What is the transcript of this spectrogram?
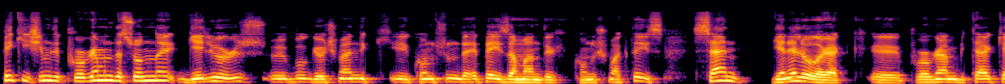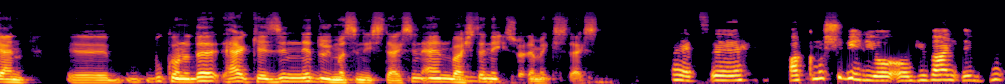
peki şimdi programın da sonuna geliyoruz. E, bu göçmenlik e, konusunu da epey zamandır konuşmaktayız. Sen genel olarak e, program biterken e, bu konuda herkesin ne duymasını istersin? En başta neyi söylemek istersin? Evet, e, aklıma şu geliyor, o güven, e, bu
